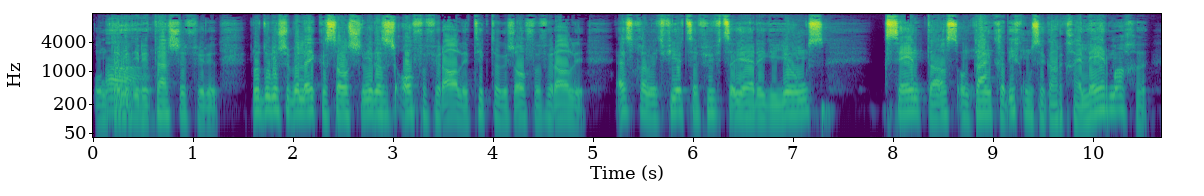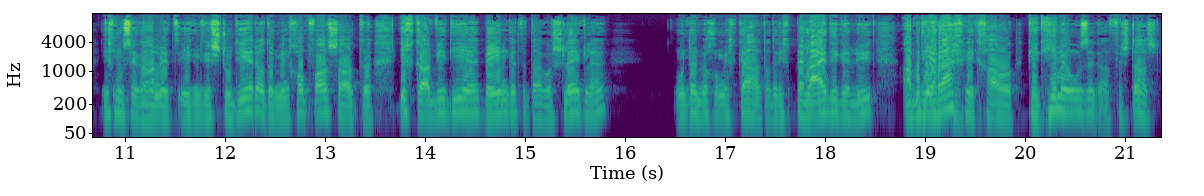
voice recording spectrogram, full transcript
und Ah. damit ihre Taschen füllen. Bro, du musst überlegen, Social Media, das ist offen für alle. TikTok ist offen für alle. Es kommen 14-, 15-jährige Jungs, sehen das und denken, ich muss ja gar keine Lehre machen. Ich muss ja gar nicht irgendwie studieren oder meinen Kopf anschalten. Ich gehe wie die Behinderten da schlägeln und dann bekomme ich Geld. Oder ich beleidige Leute, aber die Rechnung kann auch gegen hinten rausgehen, verstehst du?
